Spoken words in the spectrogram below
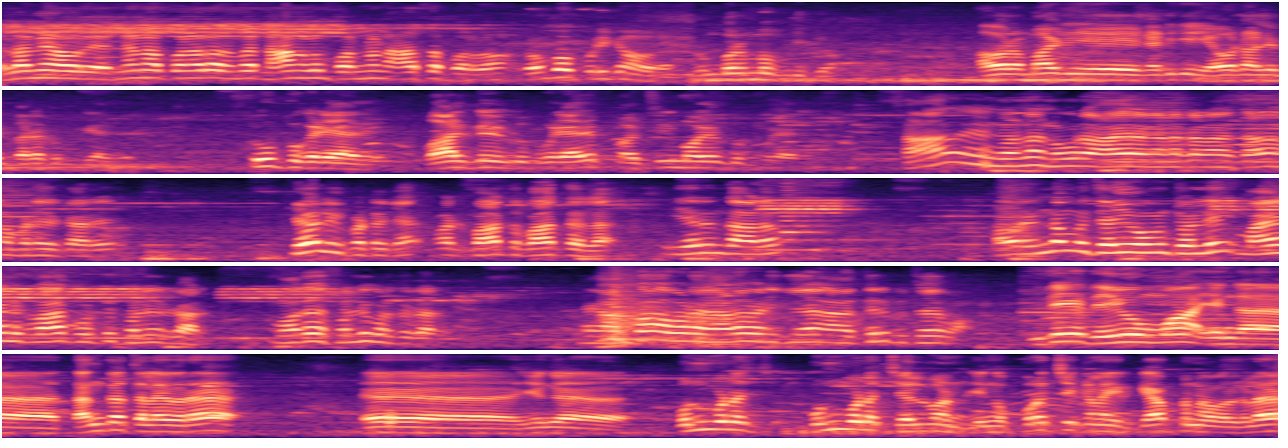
எல்லாமே அவர் என்னென்ன பண்ணாரோ அது மாதிரி நாங்களும் பண்ணணும்னு ஆசைப்பட்றோம். ரொம்ப பிடிக்கும் அவரை. ரொம்ப ரொம்ப பிடிக்கும். அவரை மாதிரி நடிகை எவனாலையும் பிறக்க முடியாது. டூப்பு கிடையாது. வாழ்க்கையில் டூப்பு கிடையாது சினிமாவிலும் டூப்பு கிடையாது. சாதனை சொன்னால் நூறு ஆயிரக்கணக்கான சாதனை பண்ணியிருக்காரு. கேள்விப்பட்டிருக்கேன் பட் பார்த்து பார்த்ததில்ல. இருந்தாலும் அவர் இன்னமும் செய்வோம்னு சொல்லி மகனுக்கு வாக்கு விட்டு சொல்லியிருக்காரு. முதல்ல சொல்லி கொடுத்துருக்காரு. எங்கள் அப்பாவோட நடவடிக்கையை நாங்கள் திருப்பி செய்வோம். இதே தெய்வமா எங்க தங்க தலைவரை எங்கள் பொன்மன பொன்மன செல்வன் எங்கள் புரட்சி கலைஞர் கேப்டன் அவர்களை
